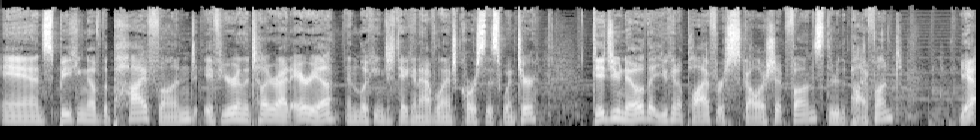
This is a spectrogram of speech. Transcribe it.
And speaking of the Pie Fund, if you're in the Telluride area and looking to take an avalanche course this winter, did you know that you can apply for scholarship funds through the Pie Fund? Yeah,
